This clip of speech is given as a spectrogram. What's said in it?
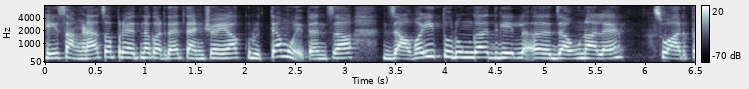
हे सांगण्याचा प्रयत्न करतायत. त्यांच्या या कृत्यामुळे त्यांचा जावई तुरुंगात गेला जाऊन आलाय. स्वार्थ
